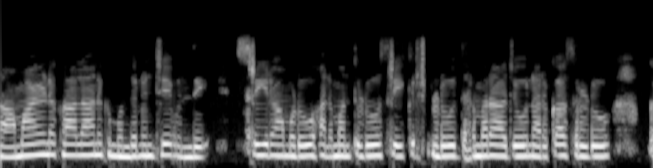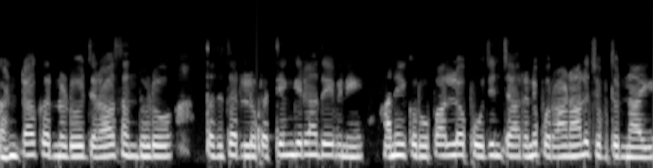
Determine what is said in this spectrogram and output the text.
రామాయణ కాలానికి ముందు నుంచే ఉంది. శ్రీరాముడు హనుమంతుడు శ్రీకృష్ణుడు ధర్మరాజు నరకాసురుడు ఘంటాకర్ణుడు జరాసంధుడు తదితరులు ప్రత్యంగిరాదేవిని అనేక రూపాల్లో పూజించారని పురాణాలు చెబుతున్నాయి.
